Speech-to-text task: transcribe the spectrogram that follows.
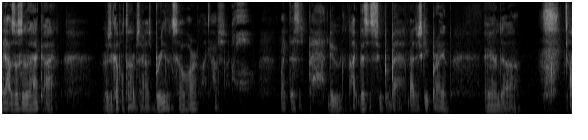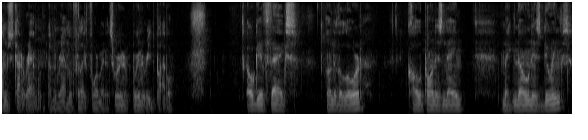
yeah, I was listening to that guy. There's a couple times that I was breathing so hard. Like I was just like, oh, like this is bad, dude. Like this is super bad. And I just keep praying. And uh, I'm just kind of rambling. I've been rambling for like four minutes. We're we're gonna read the Bible. Oh, give thanks unto the Lord. Call upon His name. Make known His doings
